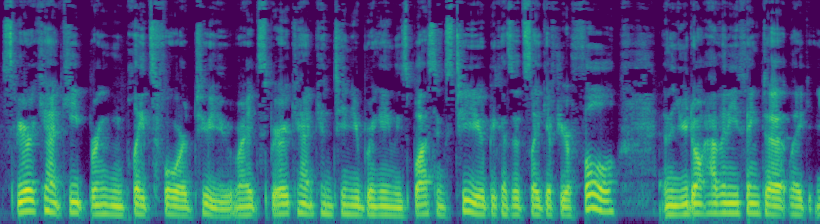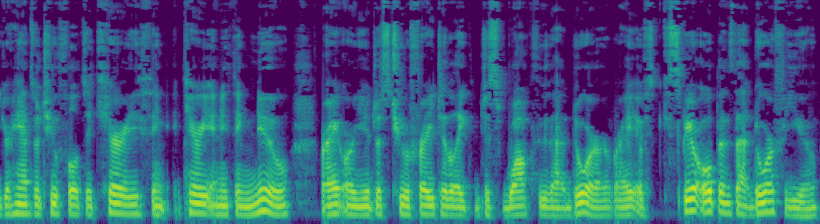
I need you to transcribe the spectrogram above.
Spirit can't keep bringing plates forward to you, right? Spirit can't continue bringing these blessings to you because it's like if you're full and you don't have anything to like your hands are too full to carry thing carry anything new, right? Or you're just too afraid to like just walk through that door, right? If spirit opens that door for you,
